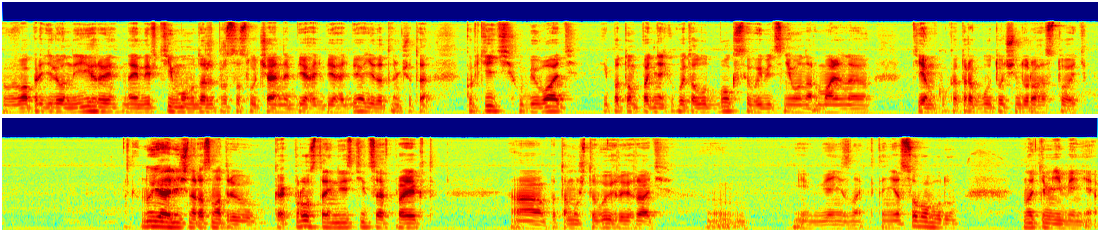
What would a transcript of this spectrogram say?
в определенные игры на NFT, могут даже просто случайно бегать, бегать, бегать, где-то там что-то крутить, убивать, и потом поднять какой-то лутбокс и выбить с него нормальную темку, которая будет очень дорого стоить. Ну, я лично рассматриваю как просто инвестиция в проект, а, потому что в игры играть, я не знаю, как-то не особо буду но тем не менее.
